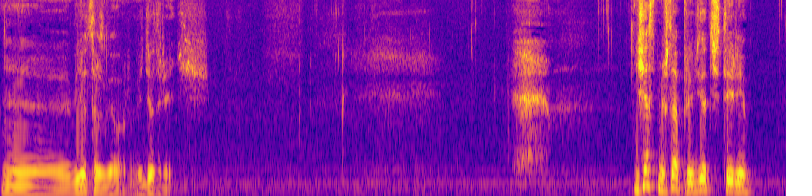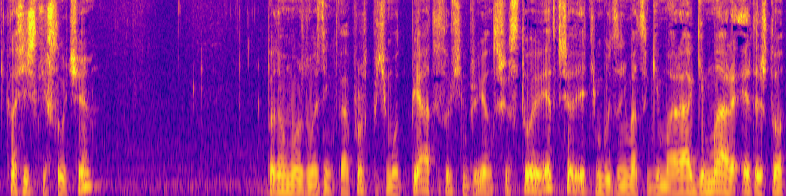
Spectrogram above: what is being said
э, ведет разговор, ведет речь? И сейчас Мишна приведет четыре классических случая. Потом можно возникнуть вопрос, почему вот пятый случай не приведен, шестой. Это все, этим будет заниматься Гемара. А Гемара – это что?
